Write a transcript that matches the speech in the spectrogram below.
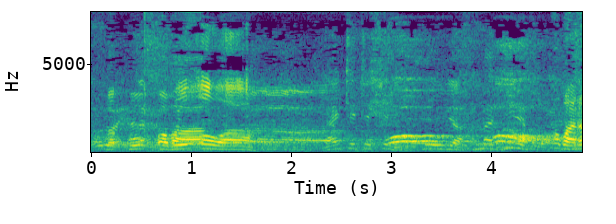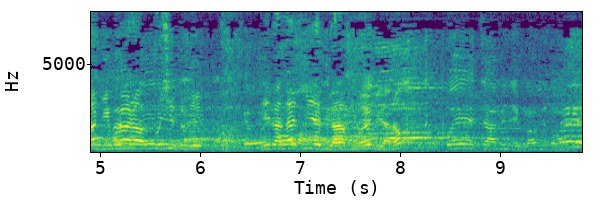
ဖိုးအော်ပါဟိုဩဝါလိုင်းတစ်တစ်ဖြစ်နေဟိုးပြအမှတ်ကြီးတယ်ဟိုဟုတ်ပါနော်ဒီပွဲကတော့ကိုရှိသူကြီးဒီကနေ့ကြည့်ရပြီကတော့မွဲပြီနော် ပွဲကြာပြီနေဘယ်လောက်ဖြစ်သွားလဲ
